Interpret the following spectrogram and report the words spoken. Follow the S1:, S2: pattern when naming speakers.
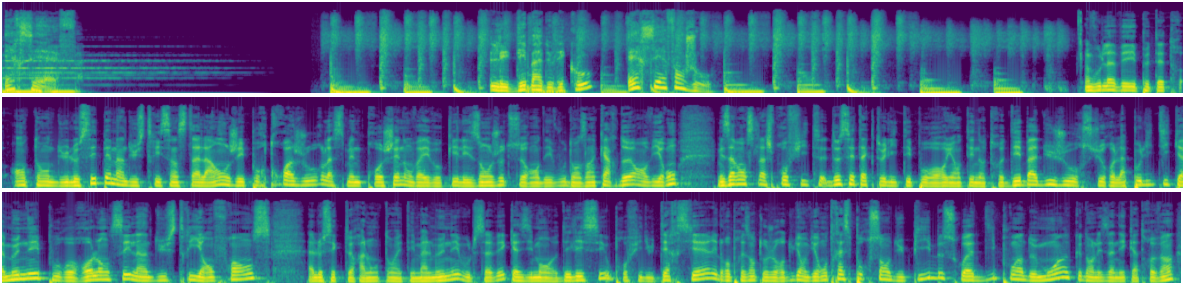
S1: RCF. Les débats de l'écho, RCF en joue.
S2: Vous l'avez peut-être entendu, le CPM Industrie s'installe à Angers pour trois jours. La semaine prochaine, on va évoquer les enjeux de ce rendez-vous dans un quart d'heure environ. Mais avant cela, je profite de cette actualité pour orienter notre débat du jour sur la politique à mener pour relancer l'industrie en France. Le secteur a longtemps été malmené, vous le savez, quasiment délaissé au profit du tertiaire. Il représente aujourd'hui environ 13% du PIB, soit 10 points de moins que dans les années 80.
